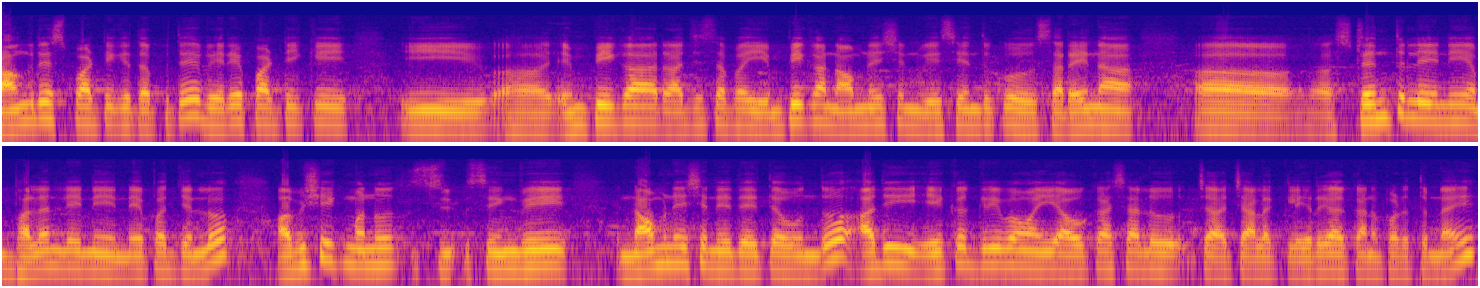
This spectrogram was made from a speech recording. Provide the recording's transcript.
కాంగ్రెస్ పార్టీకి తప్పితే వేరే పార్టీకి ఈ ఎంపీ ఎంపీగా రాజ్యసభ ఎంపీగా నామినేషన్ వేసేందుకు సరైన స్ట్రెంగ్త్ స్ట్రెంత్ లేని బలం లేని నేపథ్యంలో అభిషేక్ మను సింఘ్వి నామినేషన్ ఏదైతే ఉందో అది ఏకగ్రీవం అయ్యే అవకాశాలు చాలా క్లియర్గా కనపడుతున్నాయి.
